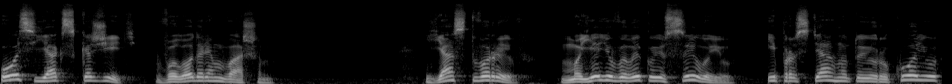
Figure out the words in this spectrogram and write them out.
Ось як скажіть володарям вашим. Я створив моєю великою силою і простягнутою рукою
